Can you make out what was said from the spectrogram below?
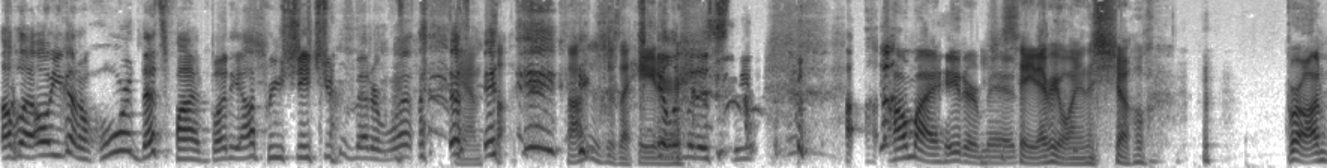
I'm like, oh, you got a horn? That's fine, buddy. I appreciate you no matter what. Damn, Sa- Sasha's just a hater. Kill him in his sleep. How- How am I a hater, You man? just hate everyone in the show. Bro, I'm,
